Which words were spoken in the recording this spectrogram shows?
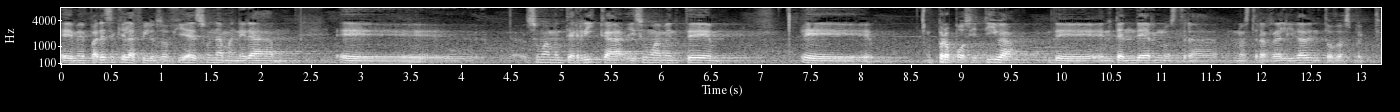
Eh, me parece que la filosofía es una manera eh, sumamente rica y sumamente eh, propositiva de entender nuestra, nuestra realidad en todo aspecto.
